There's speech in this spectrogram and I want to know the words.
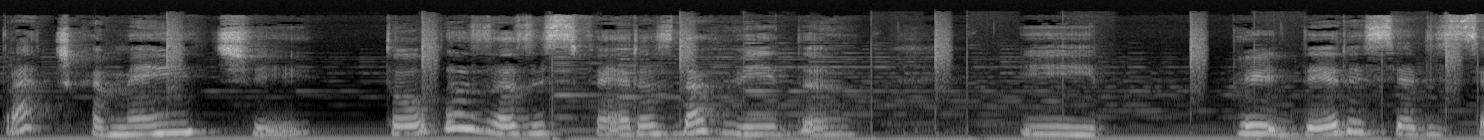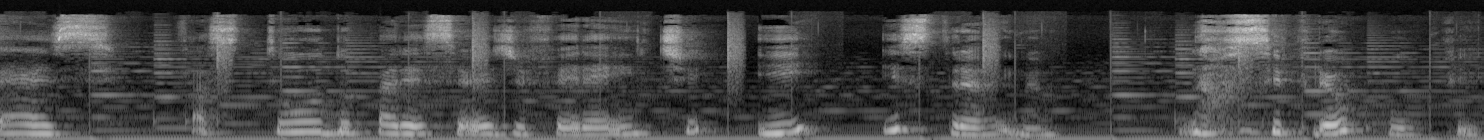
praticamente todas as esferas da vida e perder esse alicerce faz tudo parecer diferente e estranho. Não se preocupe,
